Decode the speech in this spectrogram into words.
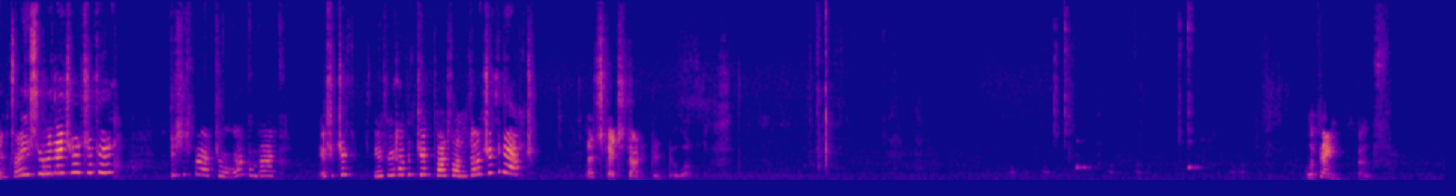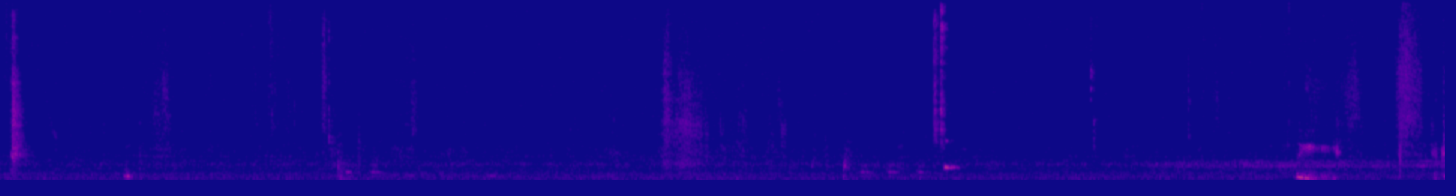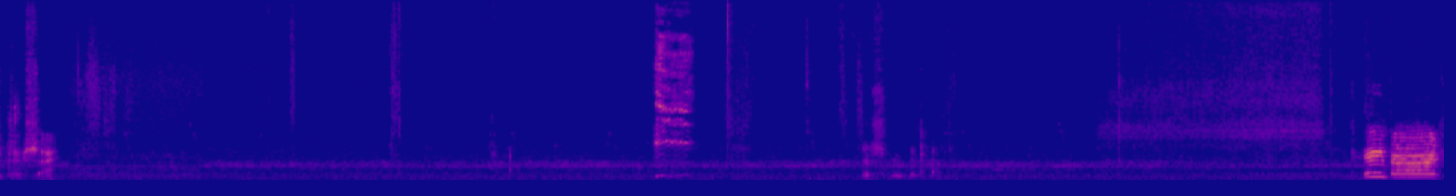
I'm Tracy and I just again. This is Patrol. Welcome back. If you check, if you haven't checked part go check it out. Let's get started to do it. We're playing both. Whee. Get it closer. Let's screw. Okay, bud.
